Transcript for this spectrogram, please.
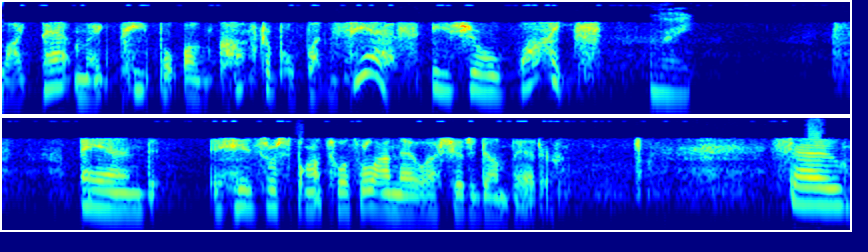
like that make people uncomfortable, but this is your wife. Right. And his response was, Well, I know I should have done better. So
